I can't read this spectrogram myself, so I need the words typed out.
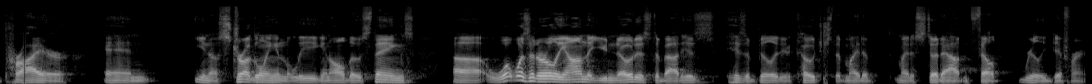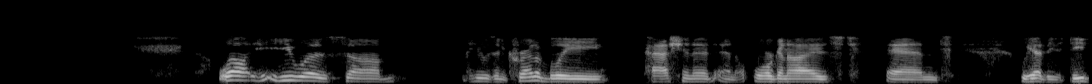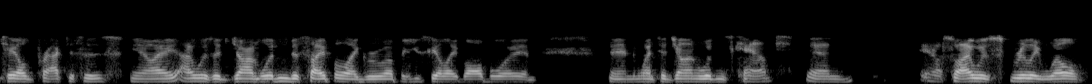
prior and you know struggling in the league and all those things. Uh, what was it early on that you noticed about his his ability to coach that might have might have stood out and felt really different? Well, he was um, he was incredibly passionate and organized, and we had these detailed practices. You know, I, I was a John Wooden disciple. I grew up a UCLA ball boy and and went to John Wooden's camps, and you know, so I was really well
